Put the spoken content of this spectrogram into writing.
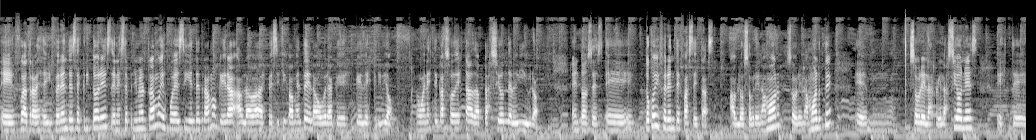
eh, fue a través de diferentes escritores en ese primer tramo y después el siguiente tramo que era hablaba específicamente de la obra que, que él escribió, o en este caso de esta adaptación del libro. Entonces, eh, tocó diferentes facetas. Habló sobre el amor, sobre la muerte, eh, sobre las relaciones. Este,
